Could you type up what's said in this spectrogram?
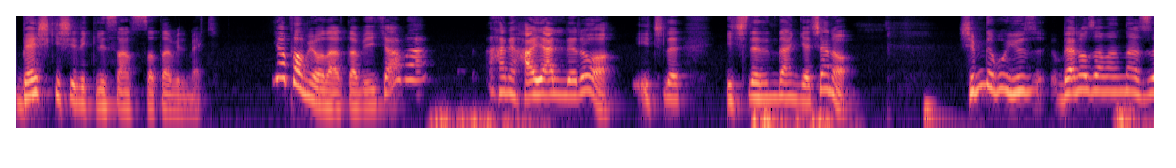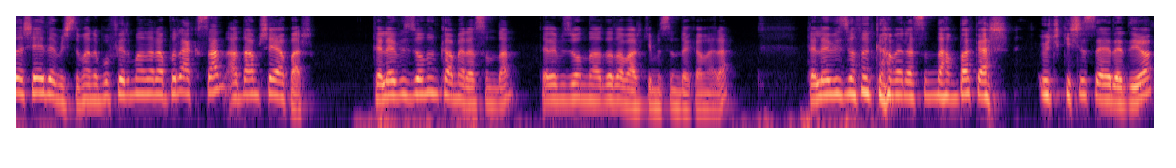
5 kişilik lisans satabilmek. Yapamıyorlar tabii ki ama hani hayalleri o. İçle, içlerinden geçen o. Şimdi bu yüz ben o zamanlar size şey demiştim hani bu firmalara bıraksan adam şey yapar. Televizyonun kamerasından televizyonlarda da var kimisinde kamera. Televizyonun kamerasından bakar. Üç kişi seyrediyor.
